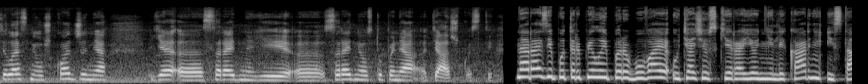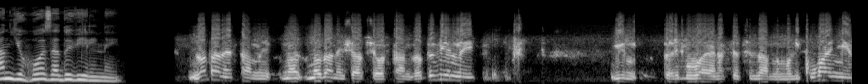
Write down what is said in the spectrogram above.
тілесні ушкодження є е, середньої, е, середнього ступеня тяжкості. Наразі потерпілий перебуває у Тячівській районній лікарні і стан його задовільний. На даний стан на, на даний час його стан задовільний. Він перебуває на стаціонарному лікуванні,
